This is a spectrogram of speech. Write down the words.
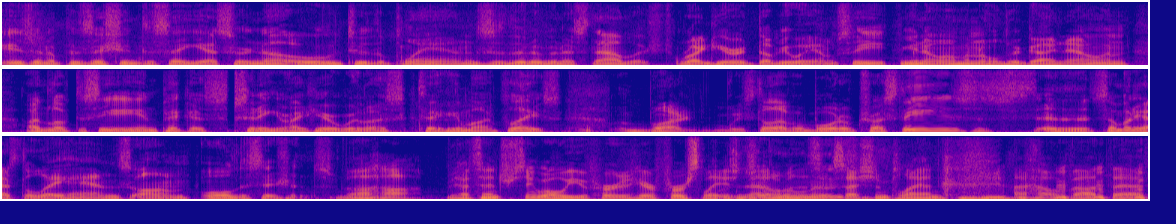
is in a position to say yes or no to the plans that have been established right here at WAMC. You know, I'm an older guy now, and I'd love to see Ian Pickus sitting right here with us, taking my place. But we still have a board of trustees. Somebody has to lay hands on all decisions. Aha, that's interesting. Well, you've heard it here first, ladies Wasn't and gentlemen. The succession plan. Uh, how about that?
